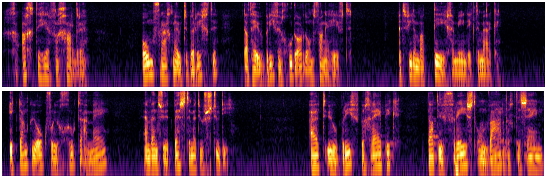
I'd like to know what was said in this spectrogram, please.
Geachte heer van Garderen, oom vraagt mij u te berichten dat hij uw brief in goede orde ontvangen heeft. Het viel hem wat tegen, meende ik te merken. Ik dank u ook voor uw groeten aan mij en wens u het beste met uw studie. Uit uw brief begrijp ik dat u vreest onwaardig te zijn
